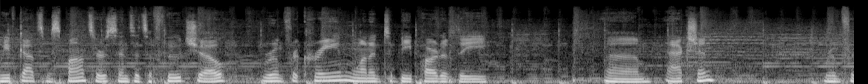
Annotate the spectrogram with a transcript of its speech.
we've got some sponsors since it's a food show. Room for Cream wanted to be part of the um, action. Room for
